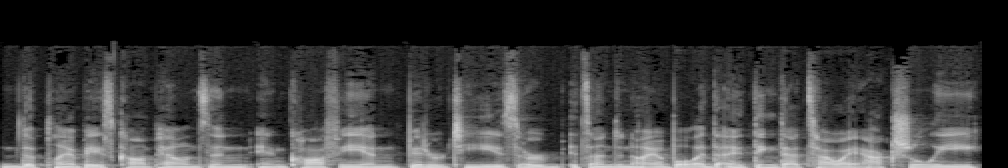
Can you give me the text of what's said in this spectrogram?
the plant-based compounds in in coffee and bitter teas are it's undeniable. I, I think that's how I actually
